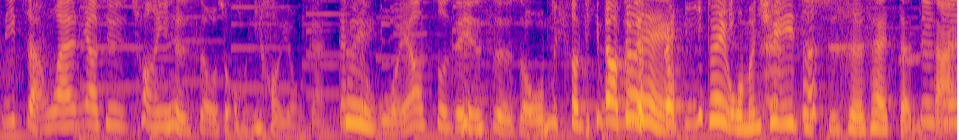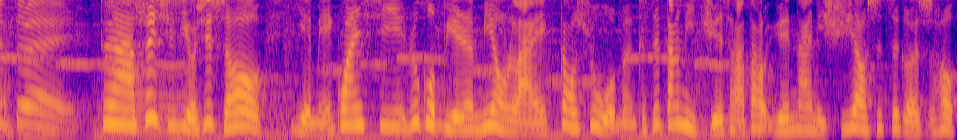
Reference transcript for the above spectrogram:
你转弯要去创业的时候，我说哦，你好勇敢。但是我要做这件事的时候，我没有听到这个声音。对，对我们却一直迟迟的在等待。对对对啊，嗯所以其实有些时候也没关系。如果别人没有来告诉我们，可是当你觉察到原来你需要是这个的时候，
